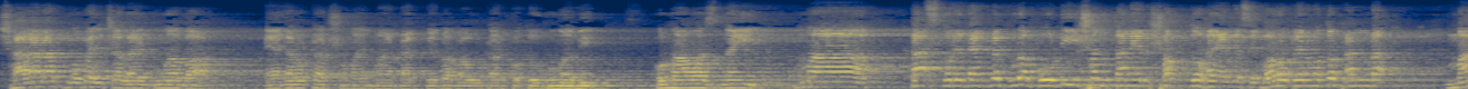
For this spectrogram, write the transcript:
সারা রাত মোবাইল চালায় ঘুমাবা। এগারোটার সময় মা ডাকবে, বাবা ওটার কত ঘুমাবি? কোনো আওয়াজ নাই। মা টাচ করে দেখবে পুরো বডি সন্তানের শক্ত হয়ে গেছে, বরফের মতো ঠান্ডা। মা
